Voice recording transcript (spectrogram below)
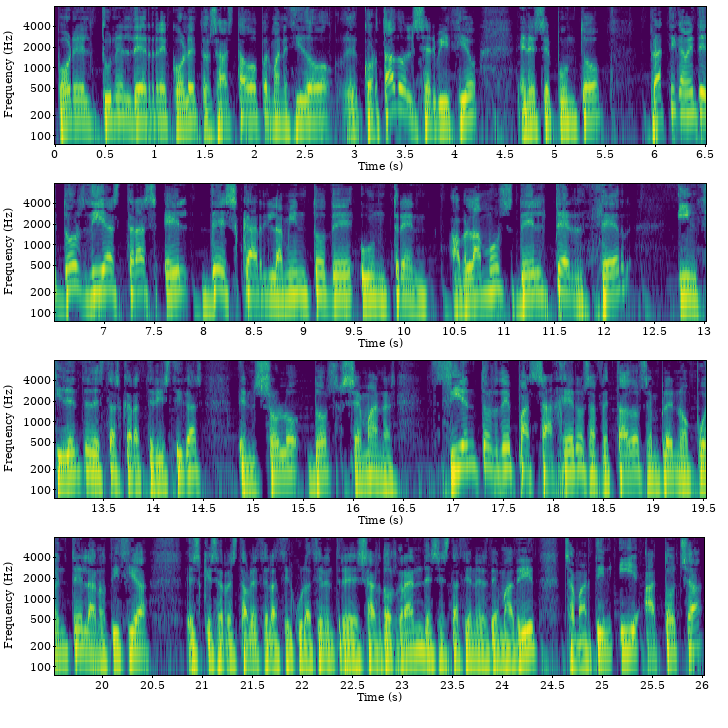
por el túnel de Recoletos. Ha estado permanecido eh, cortado el servicio en ese punto prácticamente dos días tras el descarrilamiento de un tren. Hablamos del tercer incidente de estas características en solo dos semanas. Cientos de pasajeros afectados en pleno puente. La noticia es que se restablece la circulación entre esas dos grandes estaciones de Madrid, Chamartín y Atocha.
